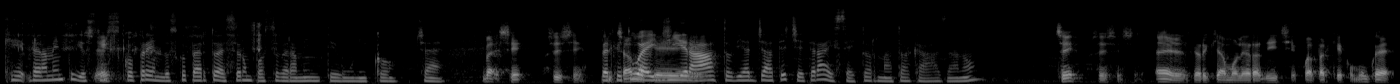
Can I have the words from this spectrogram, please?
che veramente io sto Sì. scoprendo, ho scoperto essere un posto veramente unico. Cioè, Beh, sì, sì, sì. perché tu Diciamo hai che- girato, viaggiato, eccetera, e sei tornato a casa, no? Sì, sì, sì, sì. Eh, richiamo le radici qua perché comunque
